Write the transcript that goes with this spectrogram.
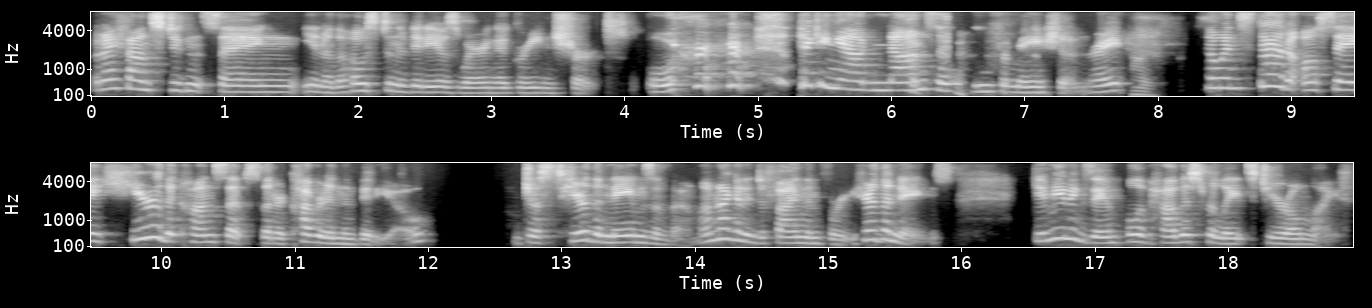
But I found students saying, you know, the host in the video is wearing a green shirt or picking out nonsense information, right? right? So instead, I'll say, here are the concepts that are covered in the video. Just hear the names of them. I'm not going to define them for you. Hear the names. Give me an example of how this relates to your own life.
